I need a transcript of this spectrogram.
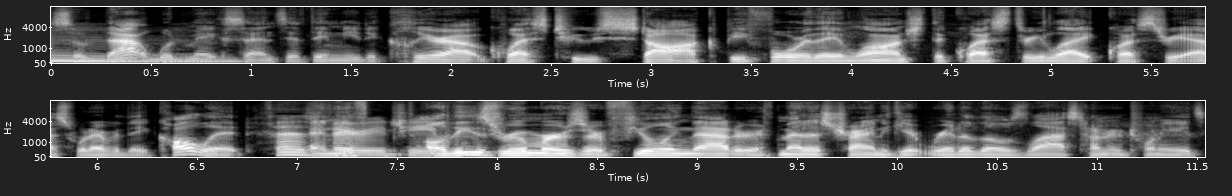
So that would make Mm. sense if they need to clear out Quest 2 stock before they launch the Quest 3 Lite, Quest 3S, whatever they call it. That is and very if cheap. all these rumors are fueling that, or if Meta's trying to get rid of those last 128s,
